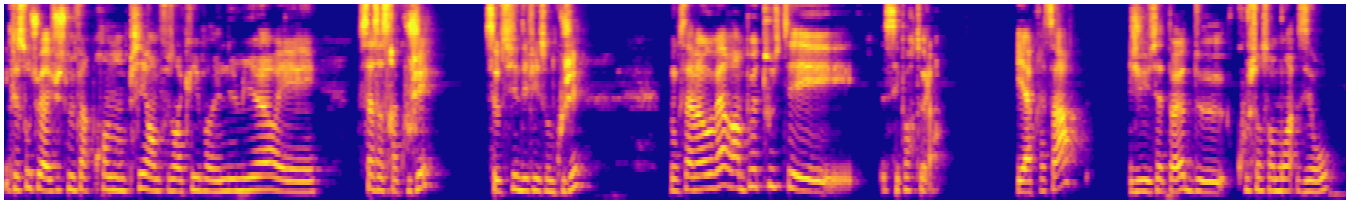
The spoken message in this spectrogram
et que de toute façon, tu vas juste me faire prendre mon pied en me faisant accueillir pendant une demi-heure, et ça, ça sera couché. C'est aussi une définition de coucher. Donc ça m'a ouvert un peu tous ces, portes-là. Et après ça, j'ai eu cette période de confiance en moi zéro,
